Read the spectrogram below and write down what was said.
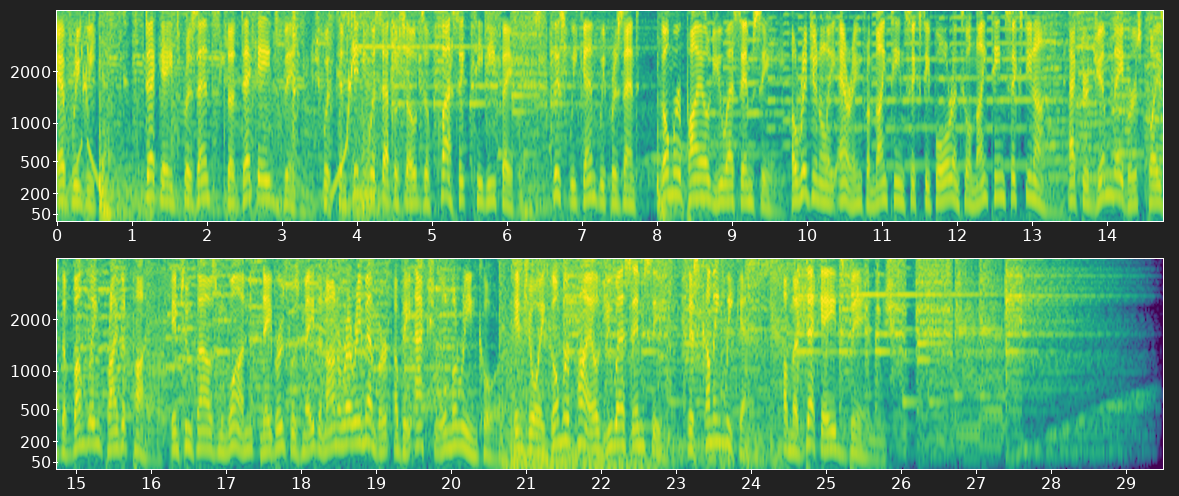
Every weekend, Decades presents The Decades Binge with continuous episodes of classic TV favorites. This weekend, we present Gomer Pyle USMC, originally airing from 1964 until 1969. Actor Jim Nabors plays the bumbling Private Pyle. In 2001, Nabors was made an honorary member of the actual Marine Corps. Enjoy Gomer Pyle USMC this coming weekend on The Decades Binge.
